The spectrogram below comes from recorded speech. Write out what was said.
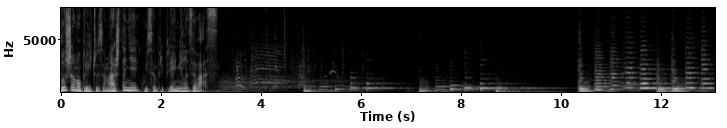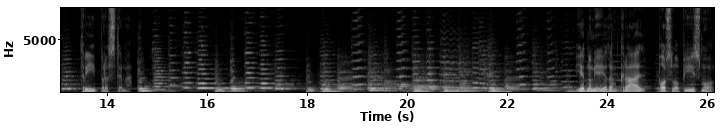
Slušamo priču za maštanje koju sam pripremila za vas. Tri prstena Jednom je jedan kralj poslao pismo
